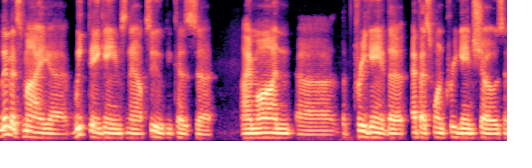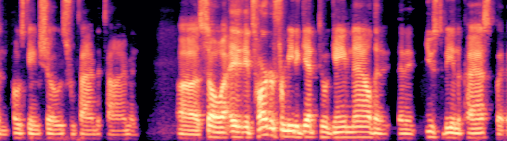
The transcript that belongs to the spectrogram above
limits my uh, weekday games now too because uh, I'm on uh, the pregame, the FS1 pregame shows and postgame shows from time to time, and uh, so it, it's harder for me to get to a game now than than it used to be in the past. But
